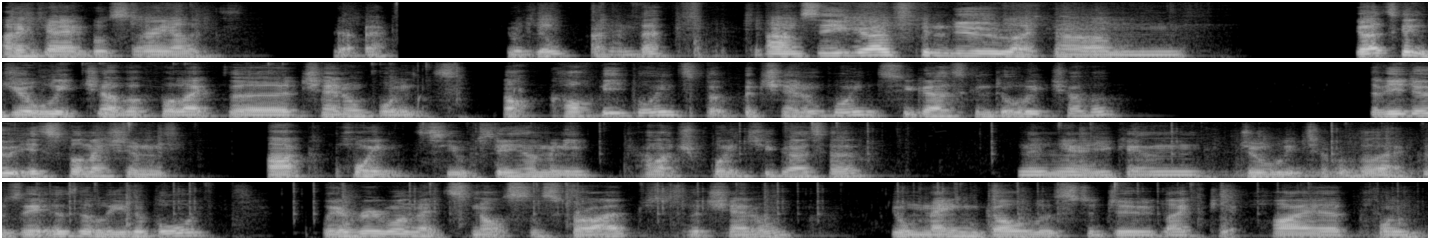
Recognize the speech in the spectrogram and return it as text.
I don't gamble, sorry, Alex. I am back. Um, so you guys can do like um, you guys can duel each other for like the channel points, not copy points, but for channel points. You guys can duel each other. If you do exclamation mark points, you'll see how many, how much points you guys have. And then yeah, you can duel each other for that because there is a leaderboard for everyone that's not subscribed to the channel. Your main goal is to do like get higher point,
